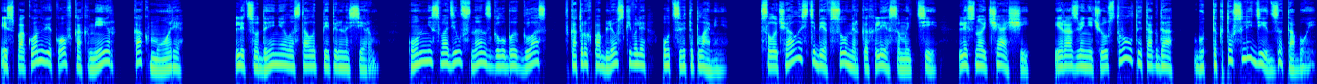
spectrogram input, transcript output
Испокон веков, как мир, как море. Лицо Дэниела стало пепельно-серым. Он не сводил с Нэн с голубых глаз, в которых поблескивали отцветы пламени. «Случалось тебе в сумерках лесом идти, лесной чащей, и разве не чувствовал ты тогда, будто кто следит за тобой?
